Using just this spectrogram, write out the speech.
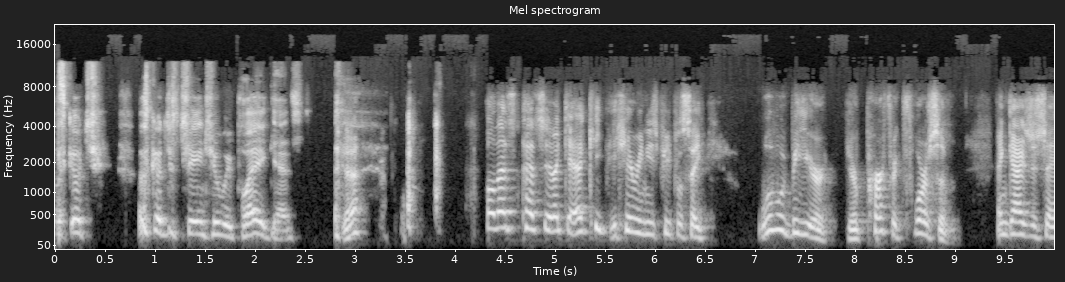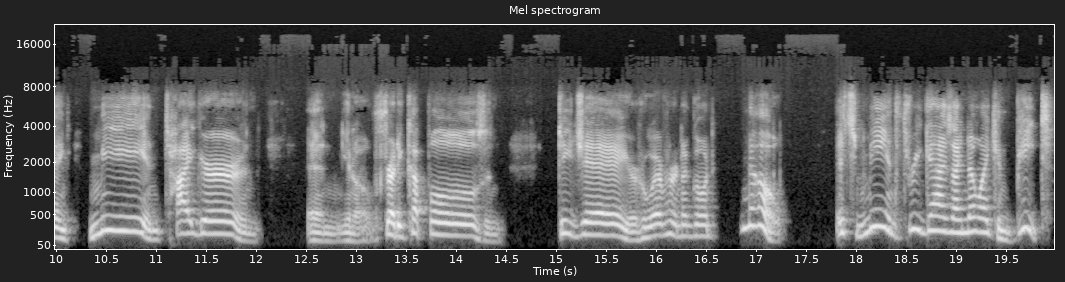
let's go. Ch- let's go. Just change who we play against. yeah. Well, that's that's it. I, I keep hearing these people say, what would be your your perfect foursome? And guys are saying me and Tiger and and you know Freddie Couples and DJ or whoever, and I'm going, no, it's me and three guys I know I can beat.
